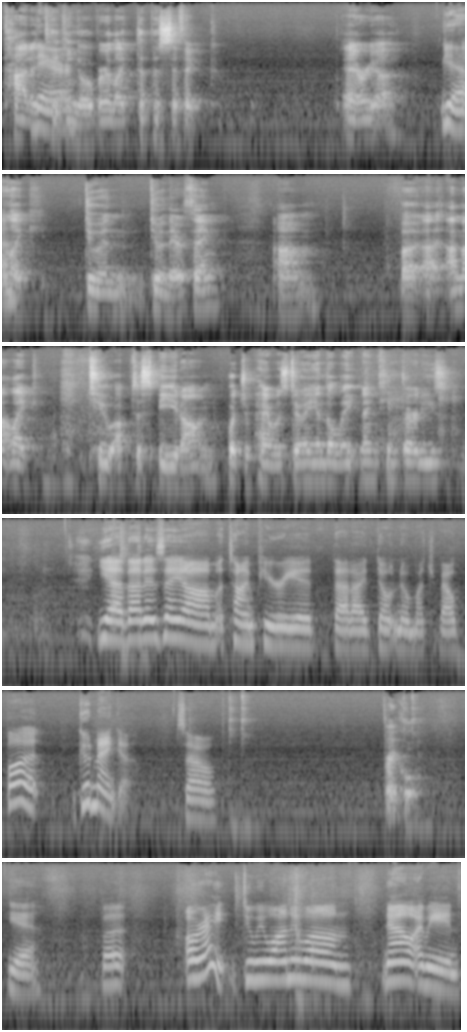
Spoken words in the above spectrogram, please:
kind of taking over like the Pacific area Yeah. and like doing doing their thing. Um, but I, I'm not like too up to speed on what Japan was doing in the late 1930s. yeah, that is a um a time period that I don't know much about, but good manga. So Very cool. yeah, but all right. Do we want to um now? I mean,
